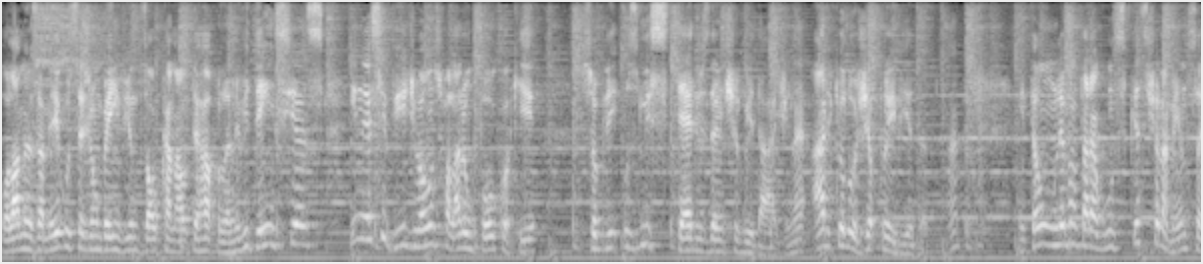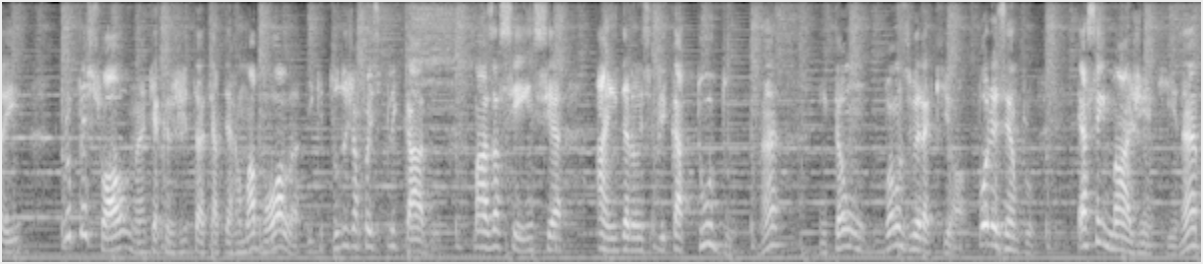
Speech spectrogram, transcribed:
Olá meus amigos, sejam bem-vindos ao canal Terra Plana Evidências e nesse vídeo vamos falar um pouco aqui sobre os mistérios da antiguidade, né? A arqueologia proibida. Né? Então levantar alguns questionamentos aí para o pessoal né, que acredita que a Terra é uma bola e que tudo já foi explicado, mas a ciência ainda não explica tudo, né? Então vamos ver aqui, ó. Por exemplo, essa imagem aqui, né?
